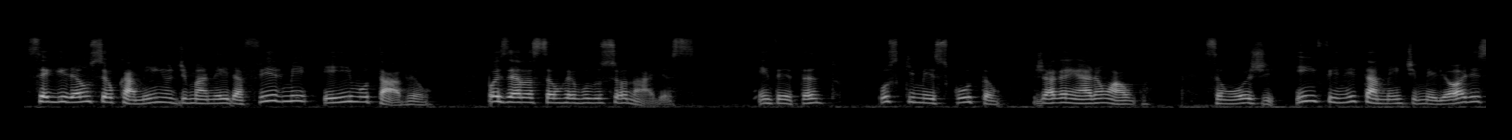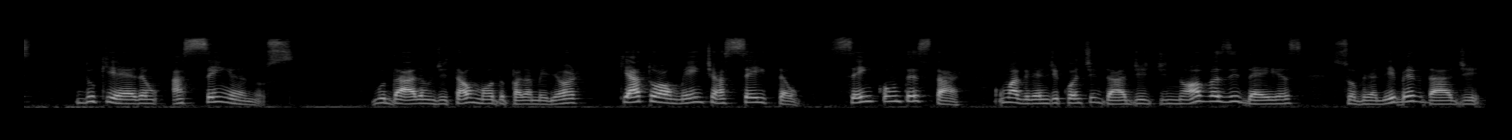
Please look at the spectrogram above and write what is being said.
seguirão seu caminho de maneira firme e imutável pois elas são revolucionárias. Entretanto, os que me escutam já ganharam algo. São hoje infinitamente melhores do que eram há 100 anos. Mudaram de tal modo para melhor que atualmente aceitam, sem contestar, uma grande quantidade de novas ideias sobre a liberdade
